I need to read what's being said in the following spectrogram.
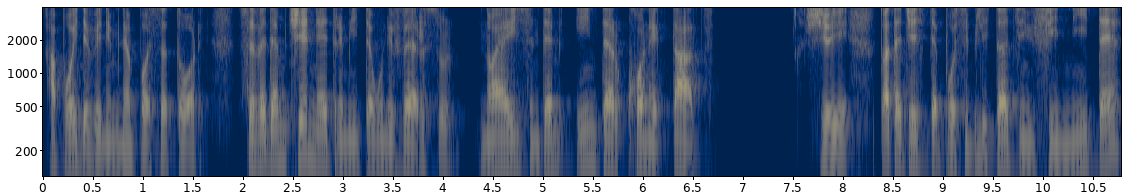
apoi devenim nepăsători. Să vedem ce ne trimite Universul. Noi aici suntem interconectați. Și toate aceste posibilități infinite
